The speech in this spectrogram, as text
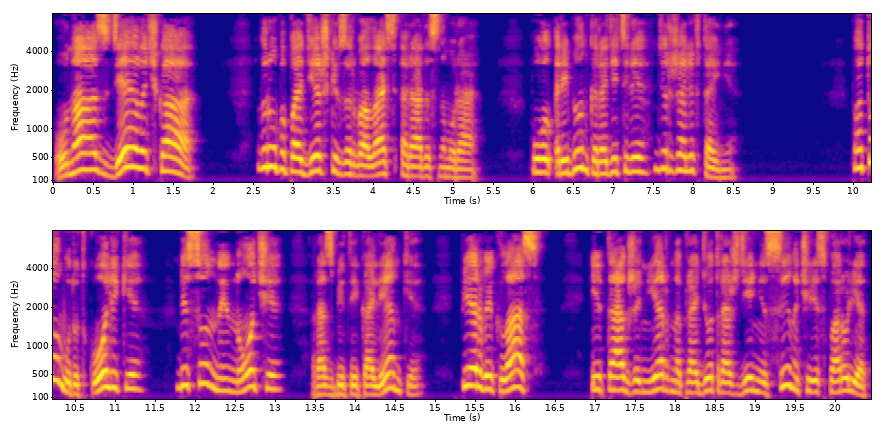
«У нас девочка!» Группа поддержки взорвалась радостным ура. Пол ребенка родители держали в тайне. Потом будут колики, бессонные ночи, разбитые коленки, первый класс, и также нервно пройдет рождение сына через пару лет.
